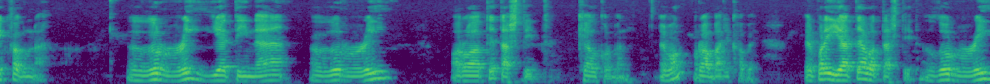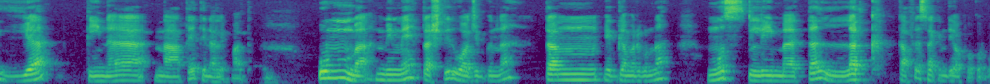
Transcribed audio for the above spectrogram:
ইকফা গুন্না যুররিয়াতিনা যুররি রাতে তাসদিদ খেয়াল করবেন এবং রা বারিক হবে। এরপরে ইয়াতে আবার তাসদিদ যুররিয়া তিনা নাতে তিন আলিফ মাদ। উম্মা মিমে তাসদিদ ওয়াজিব গুন্না তাম ইদগামের গুন্না মুসলিমাতাল্লাক কাফে সেকেন্ড দিয়ে অক্ষ করব।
